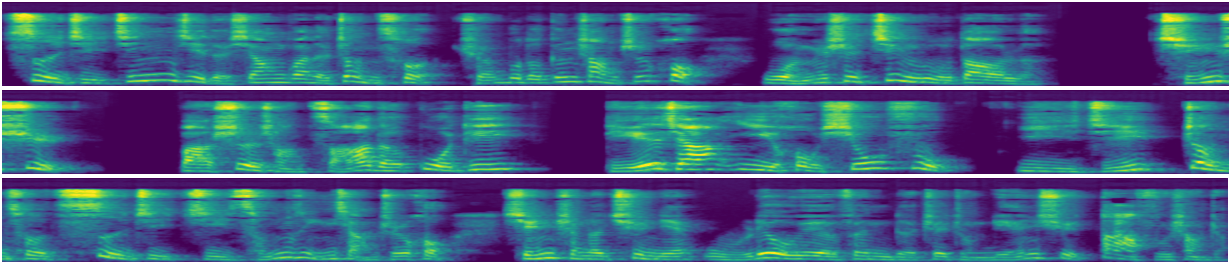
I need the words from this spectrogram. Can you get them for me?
刺激经济的相关的政策全部都跟上之后，我们是进入到了情绪把市场砸得过低，叠加疫后修复。以及政策刺激几层影响之后，形成了去年五六月份的这种连续大幅上涨。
